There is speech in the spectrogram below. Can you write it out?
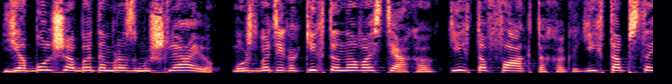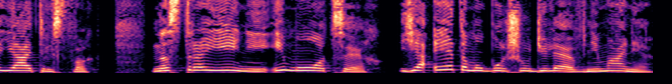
Я больше об этом размышляю. Может быть, о каких-то новостях, о каких-то фактах, о каких-то обстоятельствах, настроении, эмоциях. Я этому больше уделяю внимание.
